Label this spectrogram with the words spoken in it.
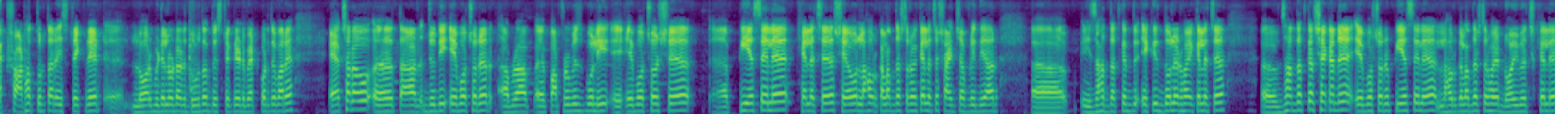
একশো আটাত্তর তার স্ট্রাইক রেট লোয়ার মিডল অর্ডারে দুর্দান্ত স্ট্রাইক রেট ব্যাট করতে পারে। এছাড়াও তার যদি এবছরের আমরা পারফরমেন্স বলি এবছর সে পিএসএল খেলেছে, সেও লাহোর কালামদাসের হয়ে খেলেছে, শাহিন এই জাহান্দাত কিন্তু একই দলের হয়ে খেলেছে। জাহান্দাত সেখানে এবছরের পিএসএল এ লাহোর কালামদাসের হয়ে নয় ম্যাচ খেলে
